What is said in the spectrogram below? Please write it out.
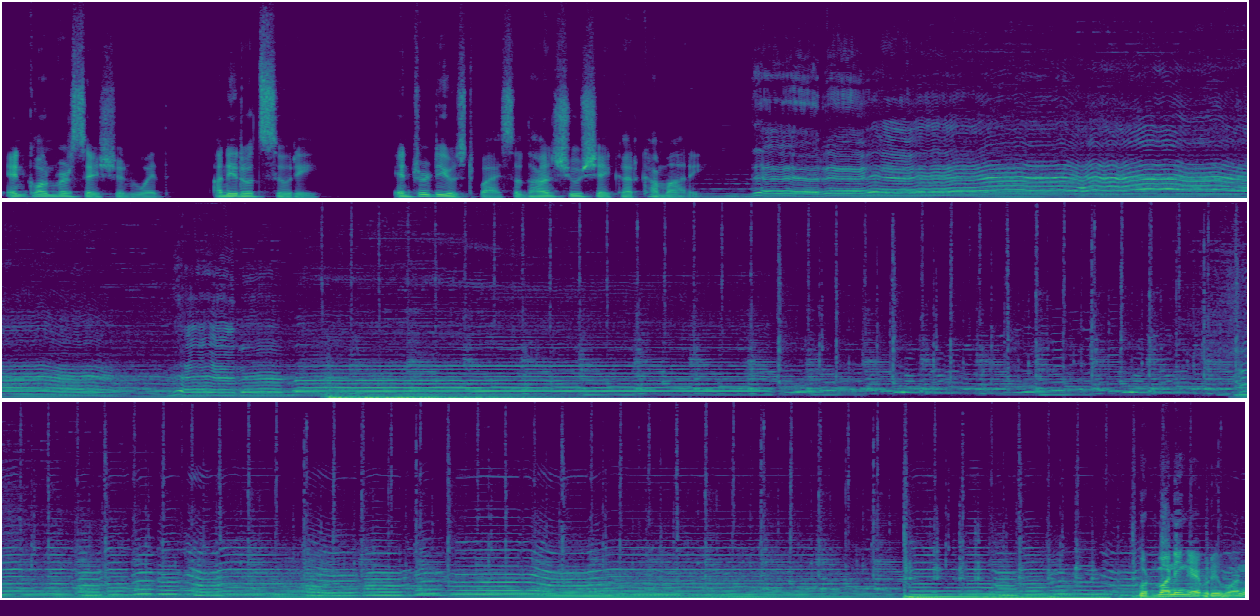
in conversation with Anirudh Suri, introduced by Sudhanshu Sekhar Khamari. Good morning, everyone.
